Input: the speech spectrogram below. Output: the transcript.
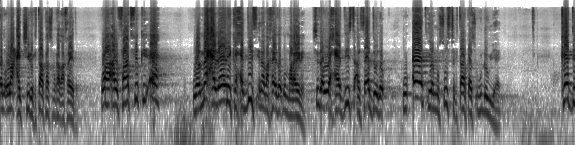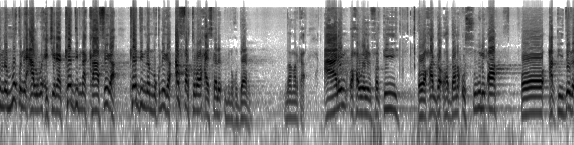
aad ula cajiiba kitaabkaas markaad akhraydo waa alfaad fiqi ah. Wa maca daalika xadiis inaad akhraydood u malayna sida uu axaadiista alfaadooda uu aad iyo nusuusta kitaabkaas ugu dhow yahay. Kadibna muqnica lagu xijinaa. Kadibna kaafiga. Kadibna muqniga. Afartuba waxaa iskale ibnu qudaama marka caalim waxa weeye faqiih oo xagga haddana usuuli ah oo caqiidada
